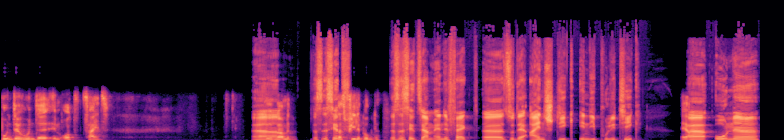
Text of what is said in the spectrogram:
bunte Hunde im Ort Zeit. Äh, So, damit das ist sind das jetzt, viele Punkte. das ist jetzt ja im Endeffekt äh, so der Einstieg in die Politik, Ja. äh, ohne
